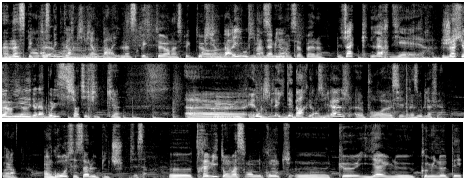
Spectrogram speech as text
Un inspecteur. un inspecteur qui vient de. Paris, L'inspecteur, l'inspecteur. Qui vient de Paris ou qui vient d'Amiens Comment il s'appelle Jacques Lardière, Jacques pionnier Lardière, de la police scientifique. Euh, Oui, oui, oui, et donc il, il débarque dans ce village pour essayer de résoudre l'affaire. Voilà, En gros, c'est ça le pitch. c'est ça. Euh, très vite, on va se rendre compte euh, qu'il y a une communauté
